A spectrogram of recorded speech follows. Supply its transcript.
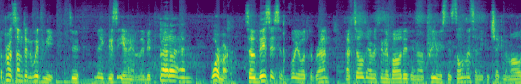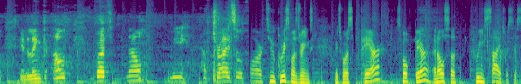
I brought something with me to make this evening a little bit better and warmer. So this is a Voyevodka brand. I've told everything about it in our previous installments and you can check them out in the link out. But now we have tried so far two Christmas drinks, which was pear, smoked pear, and also three citruses.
